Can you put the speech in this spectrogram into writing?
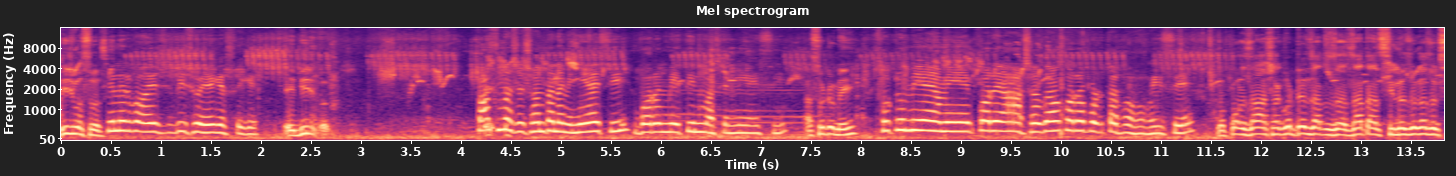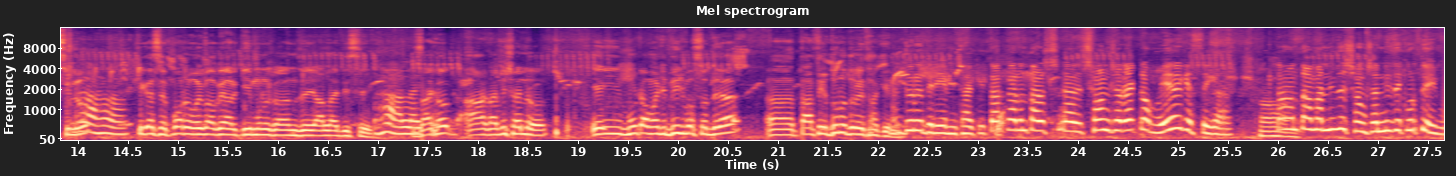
বিশ বছর? ছেলের বয়স বিশ হয়ে গেছে এই বিশ পাঁচ মাসের সন্তান আমি নিয়ে আসি বড় মেয়ে তিন মাসে নিয়ে আসি আর ছোট মেয়ে? ছোট মেয়ে আমি পরে আসা যাওয়া করার পর তারপর হয়েছে। পরে যা আশা করতেন যাতায়াত ছিল যোগাযোগ ছিল। হ্যাঁ, হ্যাঁ। ঠিক আছে পরে ওইভাবে আর কি মনে করেন যে আল্লাহ দিছে। হ্যাঁ, যাই হোক আর একটা বিষয় হলো এই মোটামুটি বিশ বছর ধরে তার থেকে দূরে দূরে থাকেন দূরে দূরে আমি থাকি। তার কারণ তার সংসার একটা হয়ে গেছে গা। তখন তো আমার নিজের সংসার নিজে করতে হইব।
